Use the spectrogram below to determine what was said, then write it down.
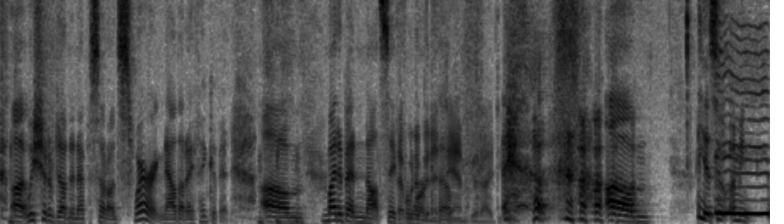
uh, we should have done an episode on swearing. Now that I think of it, um, might have been not safe that for work. That would have been a damn good idea. um, yeah, so I mean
